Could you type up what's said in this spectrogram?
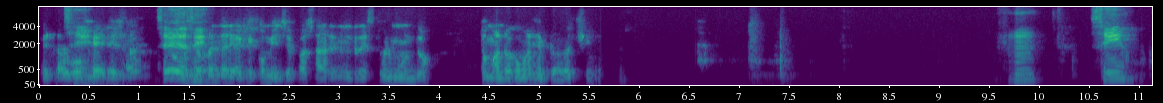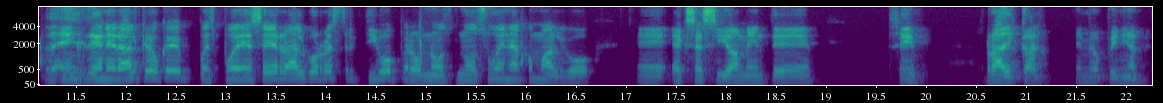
Es algo que es algo me sorprendería que comience a pasar en el resto del mundo, tomando como ejemplo a los chinos. Sí, en general creo que pues puede ser algo restrictivo, pero no, no suena como algo eh, excesivamente, sí, radical, en mi opinión.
